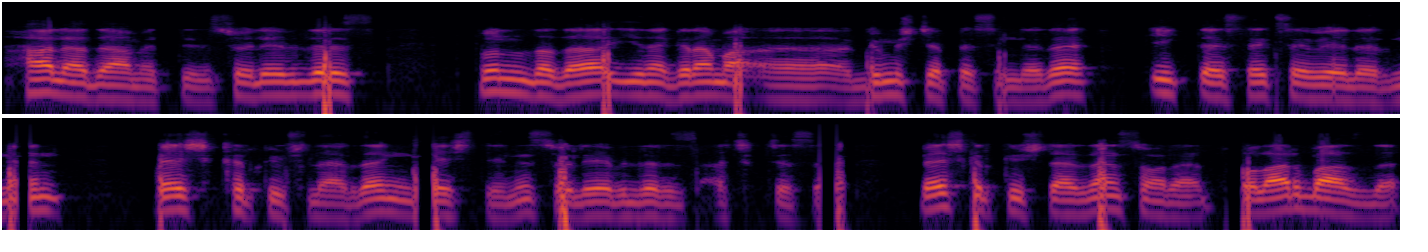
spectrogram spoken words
hala devam ettiğini söyleyebiliriz. Bunda da yine gram e, gümüş cephesinde de ilk destek seviyelerinin 5.43'lerden geçtiğini söyleyebiliriz açıkçası. 5.43'lerden sonra dolar bazlı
